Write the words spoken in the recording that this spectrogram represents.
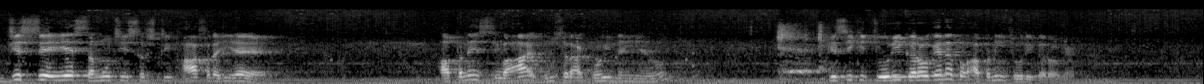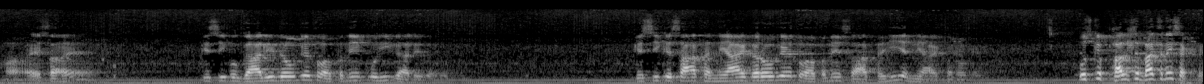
जिससे ये समूची सृष्टि भास रही है। अपने सिवाय दूसरा कोई नहीं है वो। किसी की चोरी करोगे ना तो अपनी चोरी करोगे। हाँ ऐसा है। किसी को गाली दोगे तो अपने को ही गाली दोगे। किसी के साथ अन्याय करोगे तो अपने साथ ही अन्याय करोगे। उसके फल से बच नहीं सकते।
